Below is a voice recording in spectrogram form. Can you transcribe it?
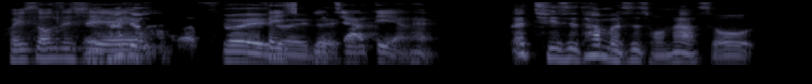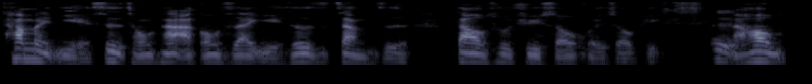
回收这些对废弃的家电，嘿，那其实他们是从那时候。他们也是从他公司来，也就是这样子到处去收回收品，然后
